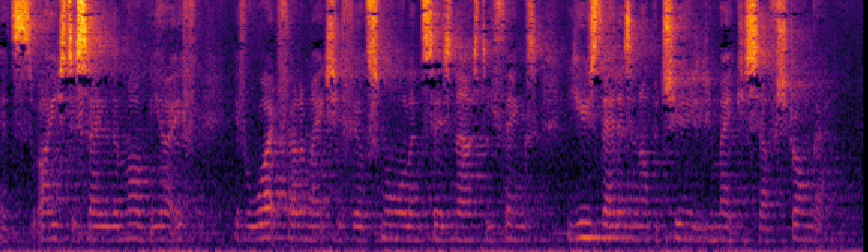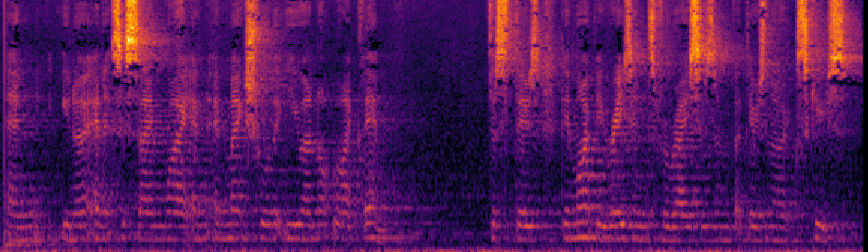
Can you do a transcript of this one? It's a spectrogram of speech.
it's. I used to say to the mob, you know, if if a white fella makes you feel small and says nasty things, use that as an opportunity to make yourself stronger. And you know, and it's the same way, and, and make sure that you are not like them. There's there might be reasons for racism, but there's no excuse.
